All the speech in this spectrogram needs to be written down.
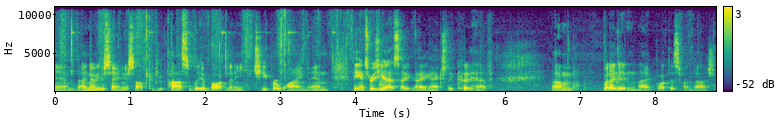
And I know you're saying to yourself, could you possibly have bought any cheaper wine? And the answer is yes, I, I actually could have. Um, but I didn't. I bought this Vendange.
